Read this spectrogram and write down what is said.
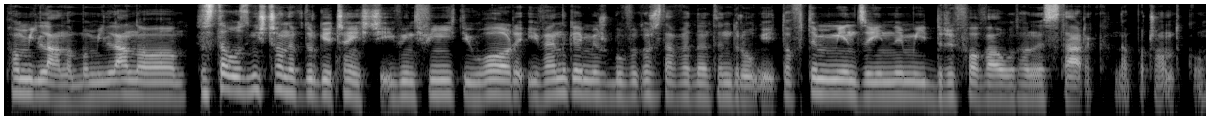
Po Milano, bo Milano zostało zniszczone w drugiej części i w Infinity War i w Endgame już był wykorzystywany ten drugi. To w tym między innymi dryfował Tony Stark na początku.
